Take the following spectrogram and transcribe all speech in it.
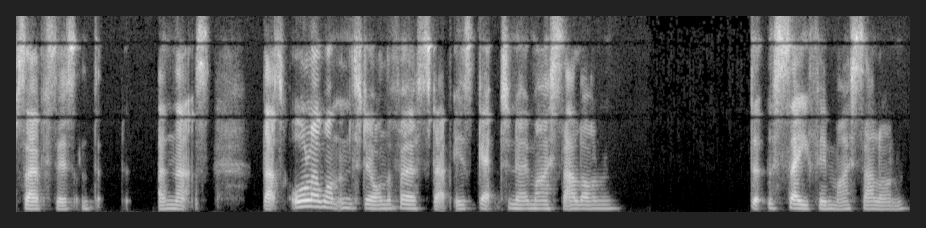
services and and that's that's all I want them to do on the first step is get to know my salon, that they're safe in my salon.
